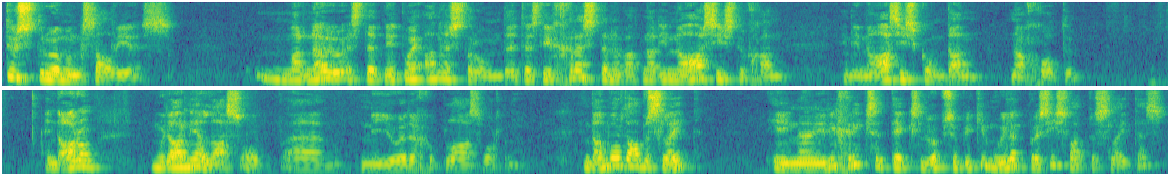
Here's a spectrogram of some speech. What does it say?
toestroming sal wees. Maar nou is dit net mooi andersom. Dit is die Christene wat na die nasies toe gaan en die nasies kom dan na God toe. En daarom moet daar nie 'n las op ehm uh, nie Jode geplaas word nie. En dan word daar besluit en uh, hierdie Griekse teks loop so bietjie moeilik presies wat besluit is.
